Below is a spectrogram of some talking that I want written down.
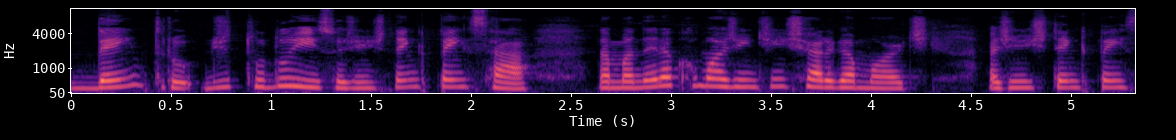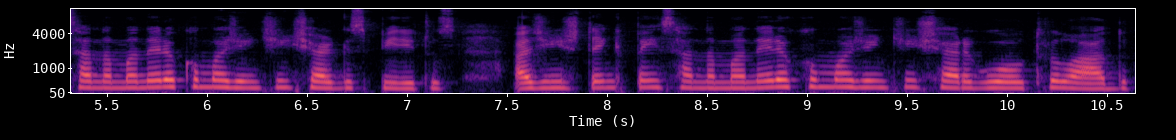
dentro de tudo isso, a gente tem que pensar na maneira como a gente enxerga a morte, a gente tem que pensar na maneira como a gente enxerga espíritos, a gente tem que pensar na maneira como a gente enxerga o outro lado.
